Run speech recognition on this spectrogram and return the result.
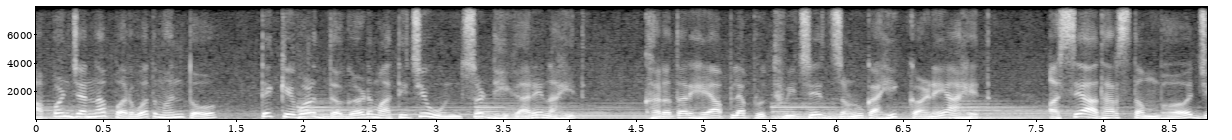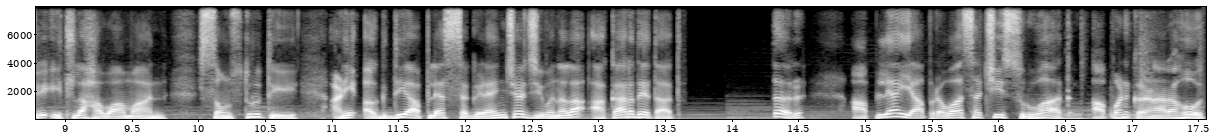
आपण ज्यांना पर्वत म्हणतो ते केवळ दगड मातीचे उंच ढिगारे नाहीत. खरं तर हे आपल्या पृथ्वीचे जणू काही कणे आहेत. असे आधारस्तंभ जे इथलं हवामान संस्कृती आणि अगदी आपल्या सगळ्यांच्या जीवनाला आकार देतात. तर आपल्या या प्रवासाची सुरुवात आपण करणार आहोत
